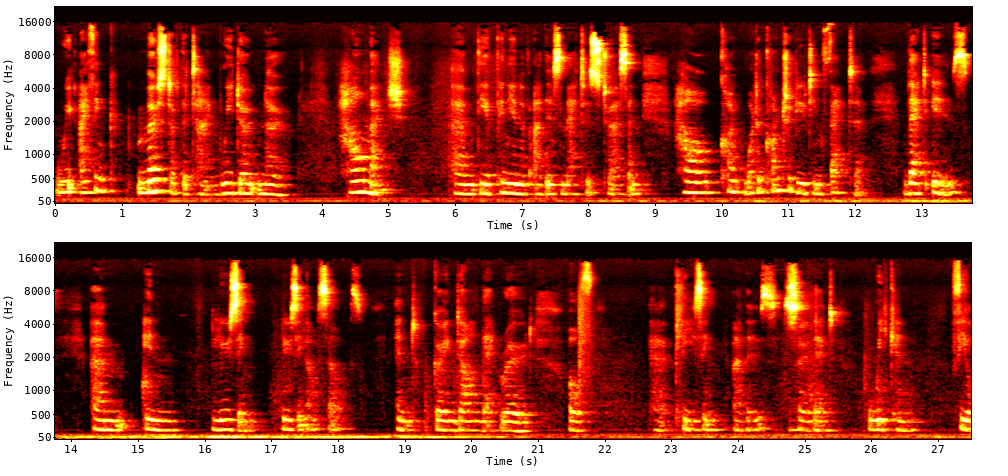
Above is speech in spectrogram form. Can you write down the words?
We, I think most of the time we don't know how much um, the opinion of others matters to us and how con- what a contributing factor that is um, in losing losing ourselves and going down that road of uh, pleasing others so mm-hmm. that we can feel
